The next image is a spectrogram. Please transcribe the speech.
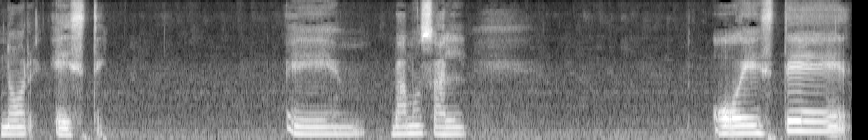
noreste. Eh, vamos al oeste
